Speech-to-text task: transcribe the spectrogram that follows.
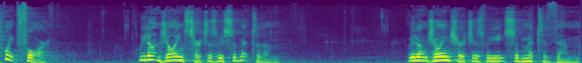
Point four we don't join churches, we submit to them. We don't join churches, we submit to them.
